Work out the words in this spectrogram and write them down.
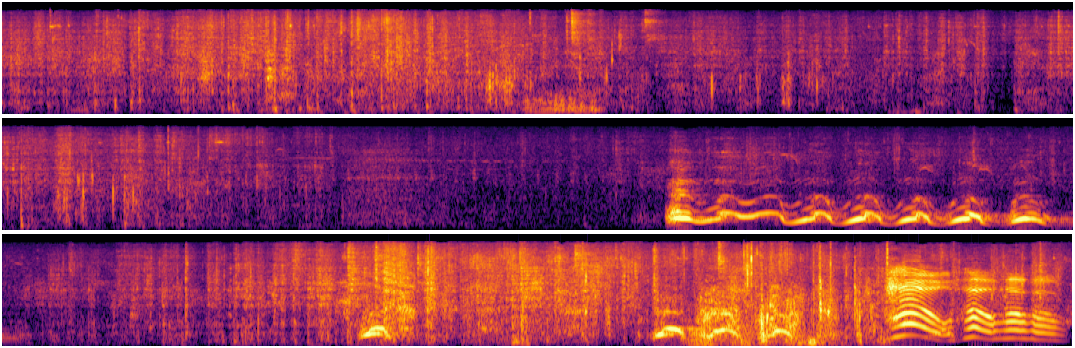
Ho, ho, ho, ho.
